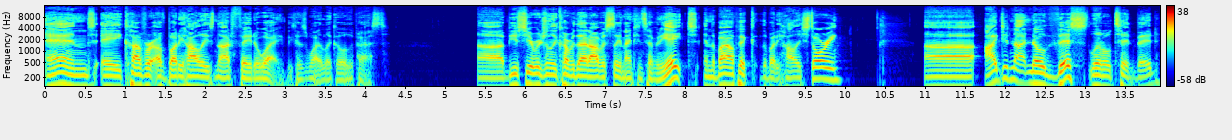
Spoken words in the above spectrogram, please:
and a cover of Buddy Holly's Not Fade Away because why let go of the past? Uh, Busey originally covered that obviously in 1978 in the biopic The Buddy Holly Story. Uh, I did not know this little tidbit.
